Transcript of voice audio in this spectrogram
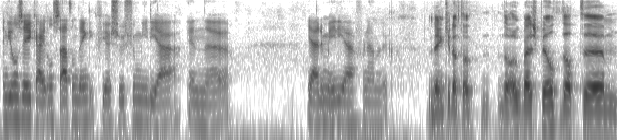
En die onzekerheid ontstaat dan denk ik via social media en eh, ja, de media voornamelijk. Denk je dat dat er ook bij speelt dat, ehm,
